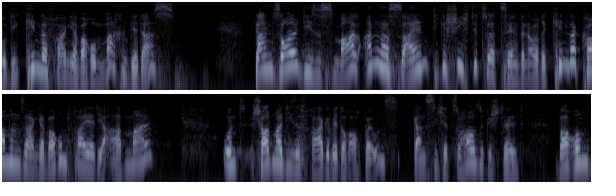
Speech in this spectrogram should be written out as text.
und die Kinder fragen ja, warum machen wir das? Dann soll dieses Mahl Anlass sein, die Geschichte zu erzählen. Wenn eure Kinder kommen und sagen, ja, warum feiert ihr Abendmahl? Und schaut mal, diese Frage wird doch auch bei uns ganz sicher zu Hause gestellt. Warum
